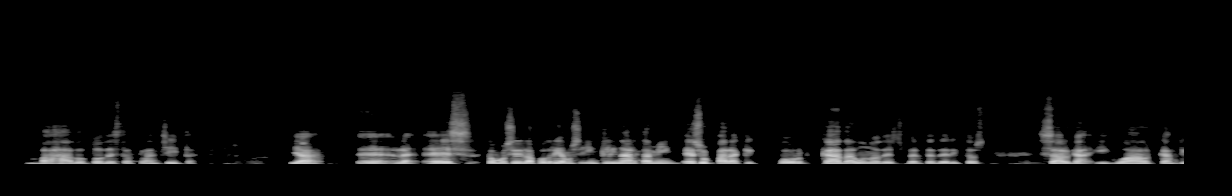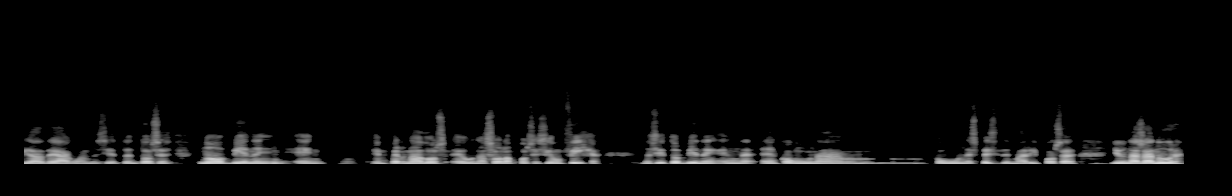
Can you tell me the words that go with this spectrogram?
bajado toda esta planchita. ¿Ya? Eh, es como si la podríamos inclinar también. Eso para que por cada uno de estos vertederitos salga igual cantidad de agua, ¿no es cierto? Entonces, no vienen en, empernados en una sola posición fija, ¿no es cierto? Vienen con, una, con una especie de mariposa y una ranura.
